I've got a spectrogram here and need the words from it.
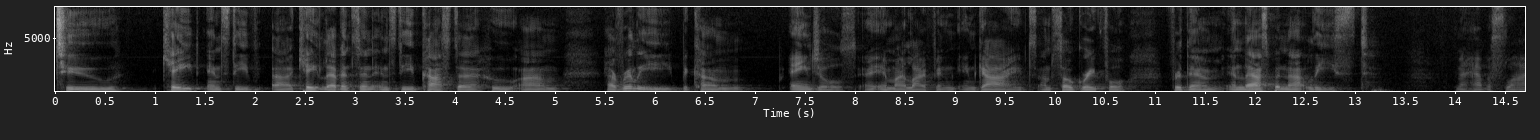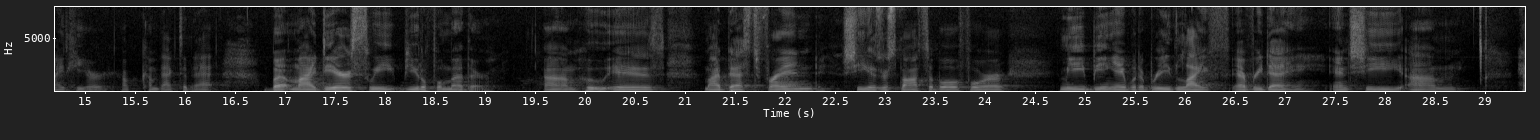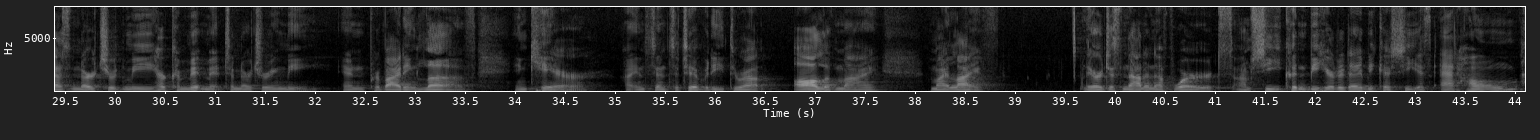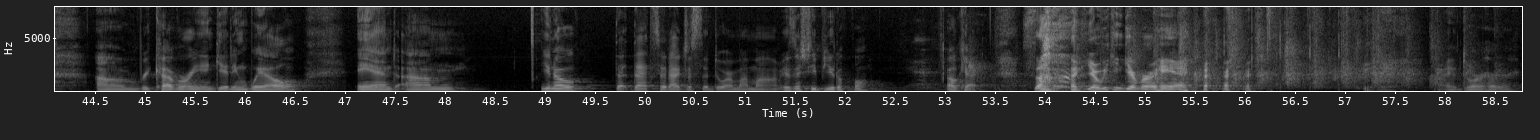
To Kate and Steve, uh, Kate Levinson and Steve Costa, who um, have really become angels in my life and, and guides. I'm so grateful for them. And last but not least, and I have a slide here, I'll come back to that, but my dear, sweet, beautiful mother, um, who is my best friend. She is responsible for me being able to breathe life every day, and she um, has nurtured me, her commitment to nurturing me and providing love and care uh, and sensitivity throughout all of my, my life. There are just not enough words. Um, she couldn't be here today because she is at home, um, recovering and getting well. And, um, you know, that, that's it. I just adore my mom. Isn't she beautiful? Okay. So, yeah, we can give her a hand. I adore her.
